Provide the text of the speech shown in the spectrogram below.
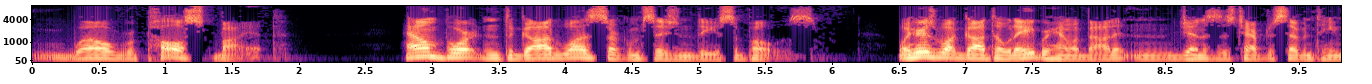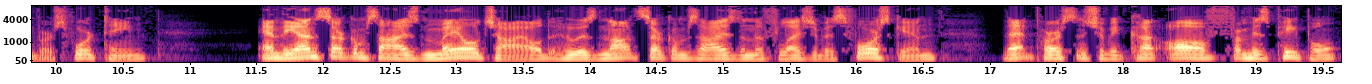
well, repulsed by it. How important to God was circumcision, do you suppose? Well, here's what God told Abraham about it in Genesis chapter 17, verse 14. And the uncircumcised male child who is not circumcised in the flesh of his foreskin, that person shall be cut off from his people.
